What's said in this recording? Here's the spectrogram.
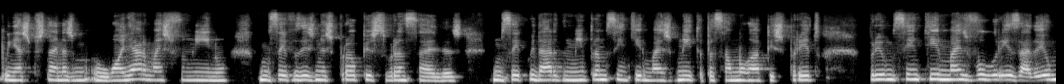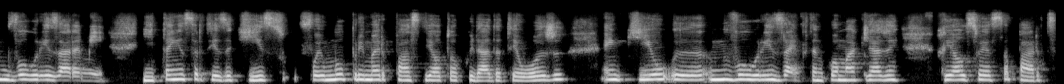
punha as pestanas, o olhar mais feminino, comecei a fazer as minhas próprias sobrancelhas, comecei a cuidar de mim para me sentir mais bonita, passar o meu lápis preto, para eu me sentir mais valorizada, eu me valorizar a mim. E tenho a certeza que isso foi o meu primeiro passo de autocuidado até hoje, em que eu uh, me valorizei. Portanto, com a maquilhagem realçou essa parte.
